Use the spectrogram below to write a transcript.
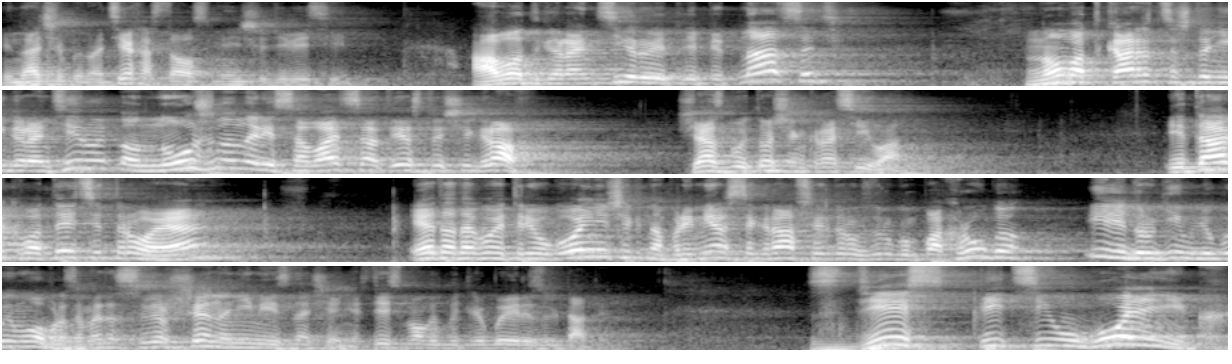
Иначе бы на тех осталось меньше 9. А вот гарантирует ли 15? Ну вот кажется, что не гарантирует, но нужно нарисовать соответствующий граф. Сейчас будет очень красиво. Итак, вот эти трое, это такой треугольничек, например, сыгравший друг с другом по кругу или другим любым образом. Это совершенно не имеет значения. Здесь могут быть любые результаты. Здесь пятиугольник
